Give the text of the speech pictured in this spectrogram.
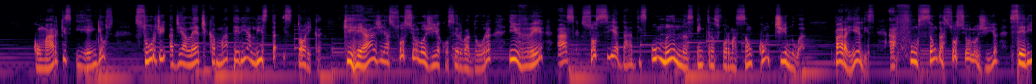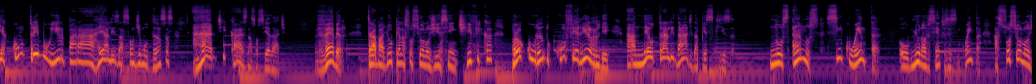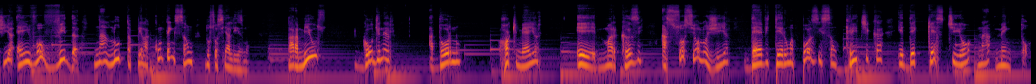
Com Marx e Engels surge a dialética materialista histórica, que reage à sociologia conservadora e vê as sociedades humanas em transformação contínua. Para eles, a função da sociologia seria contribuir para a realização de mudanças radicais na sociedade. Weber trabalhou pela sociologia científica, procurando conferir-lhe a neutralidade da pesquisa. Nos anos 50 ou 1950, a sociologia é envolvida na luta pela contenção do socialismo. Para Mills, Goldner, Adorno, Rockmeyer e Marcuse, a sociologia deve ter uma posição crítica e de questionamento.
